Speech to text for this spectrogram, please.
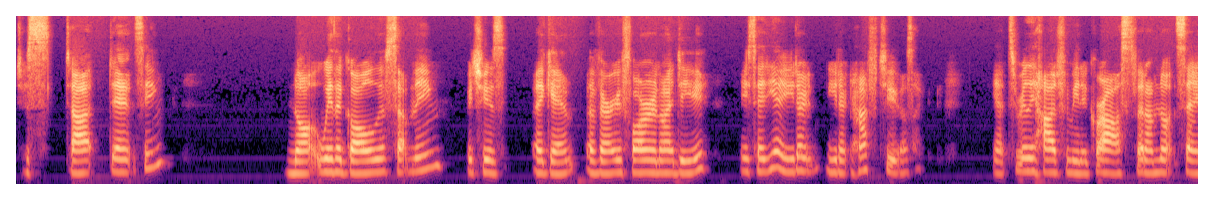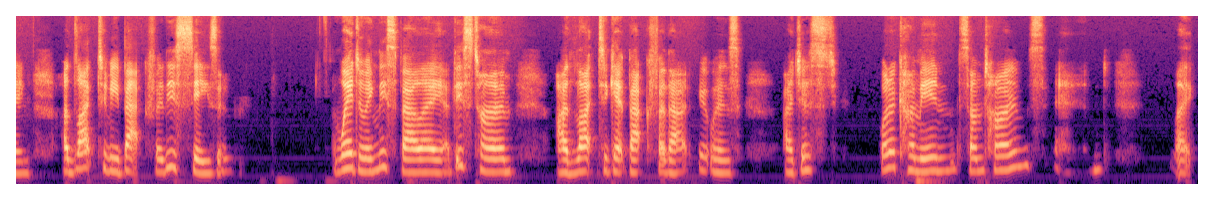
just start dancing not with a goal of something, which is again a very foreign idea. He said, "Yeah, you don't you don't have to." I was like, "Yeah, it's really hard for me to grasp, but I'm not saying I'd like to be back for this season. We're doing this ballet at this time. I'd like to get back for that." It was I just want to come in sometimes and like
